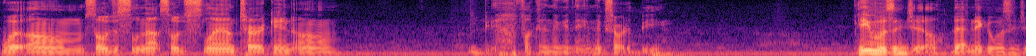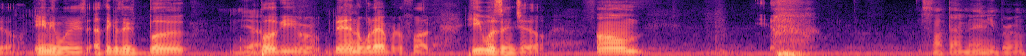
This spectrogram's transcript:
what um, Soulja Slim, not Soulja Slim, Turk and um, B, fuck the nigga name. Nigga started B. He was in jail. That nigga was in jail. Anyways, I think his name's Bug, yeah, Boogie or Ben or whatever the fuck. He was in jail. Um, it's not that many, bro.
